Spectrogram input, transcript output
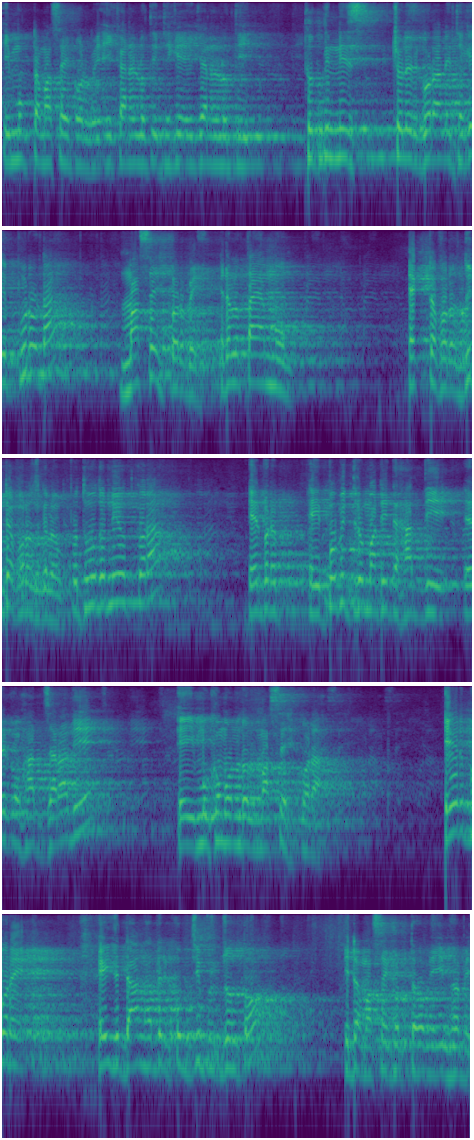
এই মুখটা মাসাই করবে, এই কানের লতি থেকে এই কানের লতি। থুতনির নিচ চুলের গোড়ালি থেকে পুরোটা মাসে করবে। এটা হলো তায়াম্মুম। একটা ফরজ, দুইটা ফরজ গেল। প্রথমত নিয়ত করা, এরপরে এই পবিত্র মাটিতে হাত দিয়ে, এরকম হাত ঝাড়া দিয়ে এই মুখমণ্ডল মাসে করা। এরপরে এই যে ডান হাতের কবজি পর্যন্ত, এটা মাসে করতে হবে এইভাবে।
